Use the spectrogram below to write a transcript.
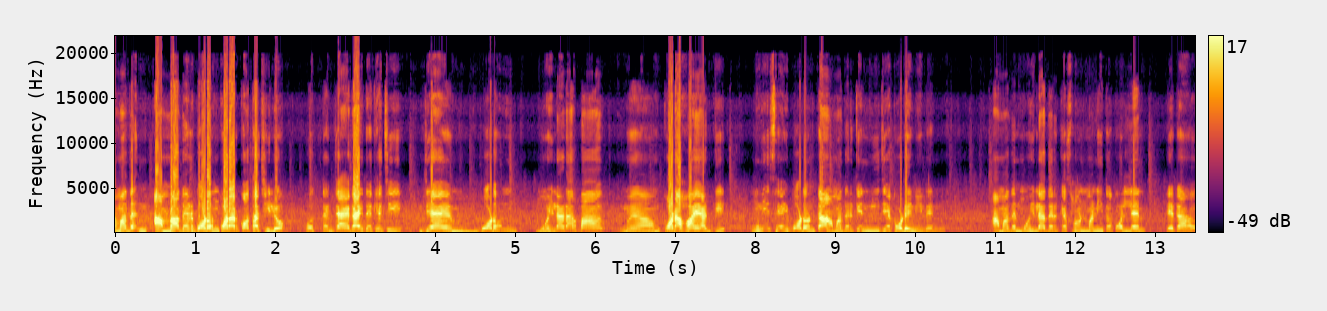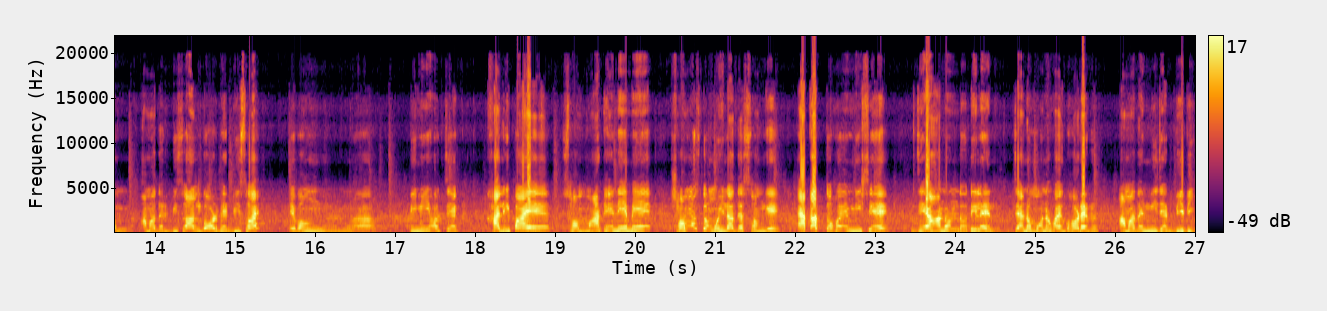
আমাদের আমাদের বরণ করার কথা ছিল। প্রত্যেক জায়গায় দেখেছি যে বরণ মহিলারা বা করা হয় আর কি। উনি সেই বরণটা আমাদেরকে নিজে করে নিলেন। আমাদের মহিলাদেরকে সম্মানিত করলেন। এটা আমাদের বিশাল গর্বের বিষয় এবং তিনি হচ্ছে খালি পায়ে সব মাঠে নেমে সমস্ত মহিলাদের সঙ্গে একাত্ম হয়ে মিশে যে আনন্দ দিলেন, যেন মনে হয় ঘরের আমাদের নিজের দিদি।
